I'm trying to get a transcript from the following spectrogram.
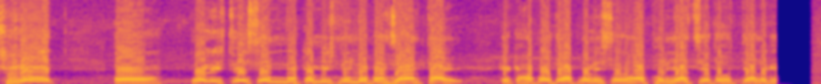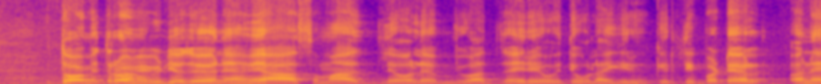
Surat police સ્ટેશનના કમિશનરને પણ જાણ થાય કે કાપોદ્રા પોલીસ સ્ટેશનમાં ફરિયાદ છે તો અત્યારે લગી તો મિત્રો અમે વીડિયો જોયો ને હવે આ સમાજ લેવલે વિવાદ જઈ રહ્યો હોય તેવું લાગી રહ્યું. કીર્તિ પટેલ અને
